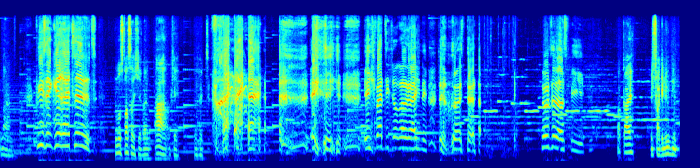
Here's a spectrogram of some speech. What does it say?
Nein. Wir sind gerettet! Du musst Wasser hier rein. Ah, okay. Perfekt. ich ich werde dich sogar gleich nehmen. Du das, Vieh? Okay. Mit Vergnügen.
